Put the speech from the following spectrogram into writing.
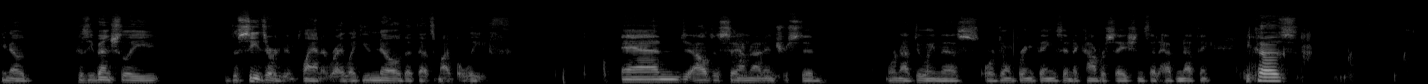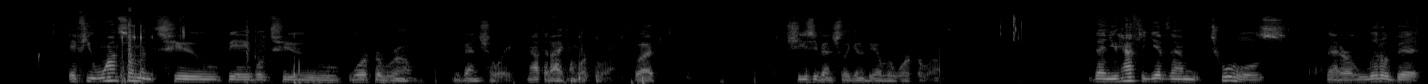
You know, because eventually the seed's already been planted, right? Like you know that that's my belief. And I'll just say I'm not interested. We're not doing this or don't bring things into conversations that have nothing because if you want someone to be able to work a room eventually, not that I can work a room, but she's eventually going to be able to work a room, then you have to give them tools that are a little bit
